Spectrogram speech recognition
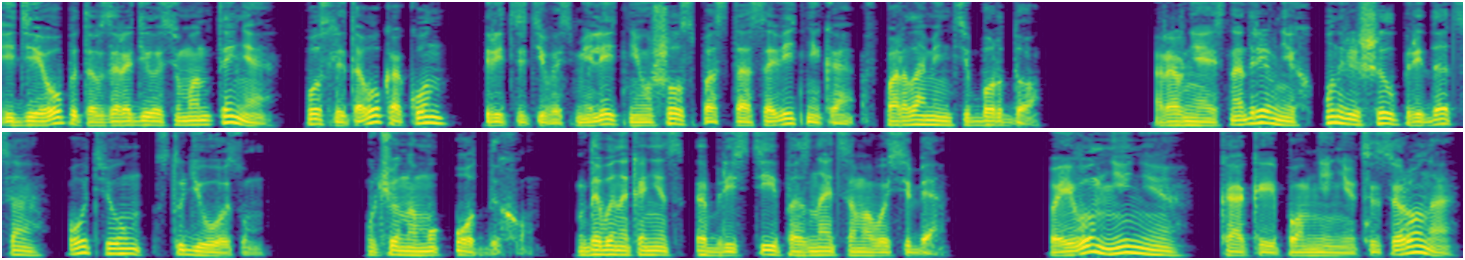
Идея опытов зародилась у Монтэня после того, как он, 38-летний, ушел с поста советника в парламенте Бордо. Равняясь на древних, он решил предаться отиум студиозум, ученому отдыху, дабы, наконец, обрести и познать самого себя. По его мнению, как и по мнению Цицерона,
